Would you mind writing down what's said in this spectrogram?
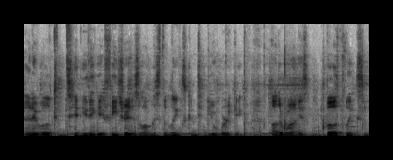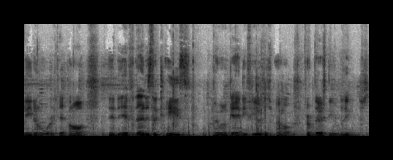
and it will continue to get featured as long as the links continue working. Otherwise, both links may not work at all, and if that is the case, I won't get any views as well from those new links.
